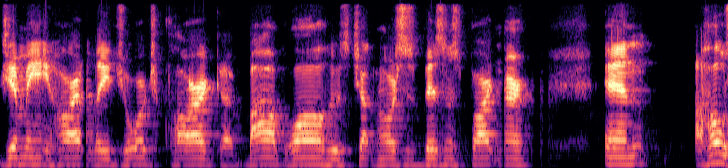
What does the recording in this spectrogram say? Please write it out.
Jimmy Hartley, George Clark, uh, Bob Wall, who's Chuck Norris's business partner, and a whole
